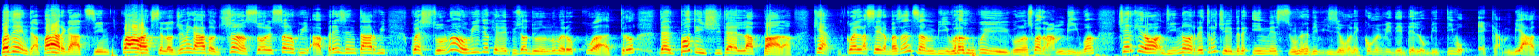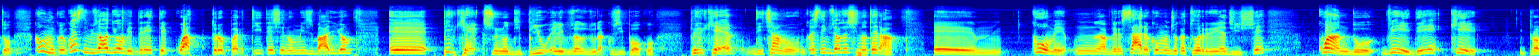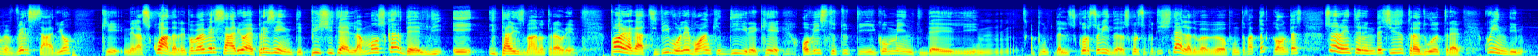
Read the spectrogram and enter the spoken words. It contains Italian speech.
Potente, appala ragazzi, qua ho Megato, oggi sono al sole e sono qui a presentarvi questo nuovo video che è l'episodio numero 4 del Potiscitella Pala Che è quella serie abbastanza ambigua, con cui con una squadra ambigua cercherò di non retrocedere in nessuna divisione. Come vedete l'obiettivo è cambiato. Comunque in questo episodio vedrete 4 partite se non mi sbaglio e Perché sono di più e l'episodio dura così poco? Perché, diciamo, in questo episodio si noterà ehm, come un avversario, come un giocatore reagisce quando vede che il proprio avversario, che nella squadra del proprio avversario è presente Piscitella, Moscardelli e il talismano Traoré. Poi ragazzi vi volevo anche dire che ho visto tutti i commenti degli, appunto, dello scorso video, dello scorso Potiscitella dove avevo appunto fatto il contest, solamente ero indeciso tra due o tre. Quindi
